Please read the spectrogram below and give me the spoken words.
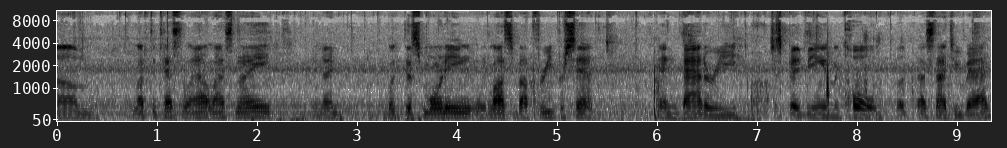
Um, left the Tesla out last night and I looked this morning. We lost about 3% in battery just by being in the cold, but that's not too bad.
